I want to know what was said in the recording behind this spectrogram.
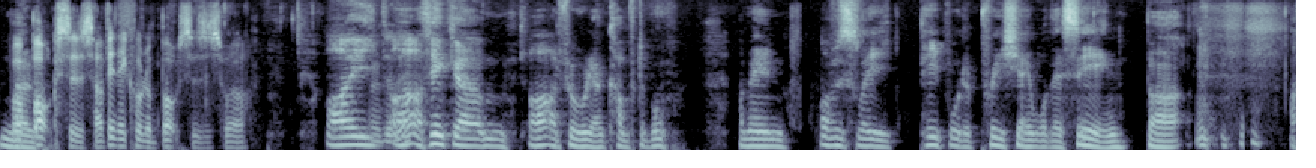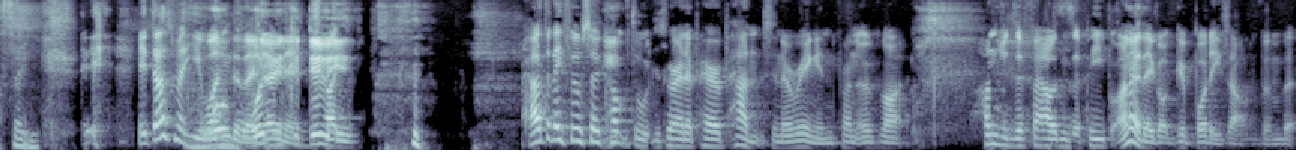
Well, no. boxers. I think they call them boxers as well. I, I I think um, I- I'd feel really uncomfortable. I mean, obviously, people would appreciate what they're seeing, but I think It, it does make you What, wonder, though, what don't you it? could do Like, is how do they feel so comfortable just wearing a pair of pants in a ring in front of like hundreds of thousands of people? I know they've got good bodies, half of them, but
